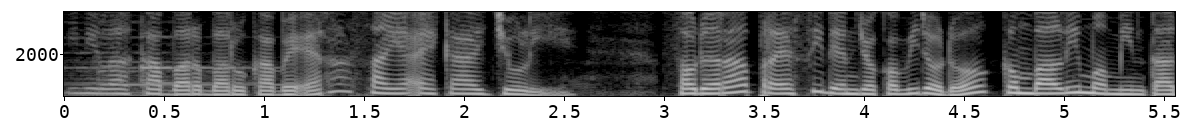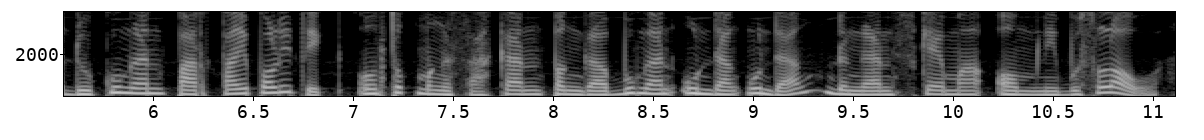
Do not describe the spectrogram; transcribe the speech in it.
Inilah kabar baru KBR, saya Eka Juli. Saudara Presiden Joko Widodo kembali meminta dukungan partai politik untuk mengesahkan penggabungan undang-undang dengan skema Omnibus Law.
